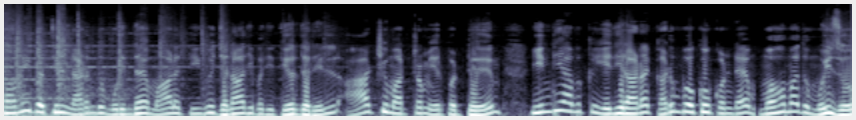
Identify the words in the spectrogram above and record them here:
சமீபத்தில் நடந்து முடிந்த மாலத்தீவு ஜனாதிபதி தேர்தலில் ஆட்சி மாற்றம் ஏற்பட்டு இந்தியாவுக்கு எதிரான கடும்போக்கு கொண்ட முகமது முய்சோ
